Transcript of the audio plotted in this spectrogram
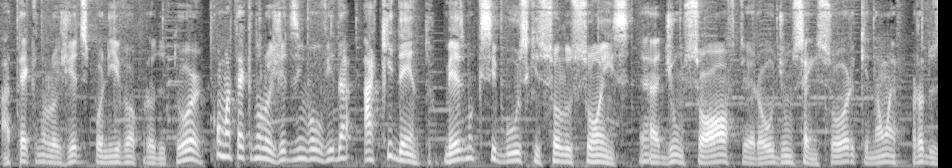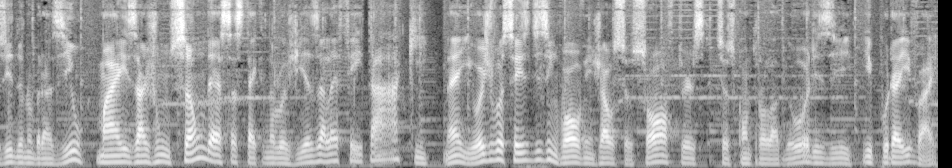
a tecnologia disponível ao produtor com uma tecnologia desenvolvida aqui dentro. Mesmo que se busque soluções é, de um software ou de um sensor que não é produzido no Brasil, mas a junção dessas tecnologias ela é feita aqui, né? E hoje vocês desenvolvem já os seus softwares, seus controladores e, e por aí vai.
